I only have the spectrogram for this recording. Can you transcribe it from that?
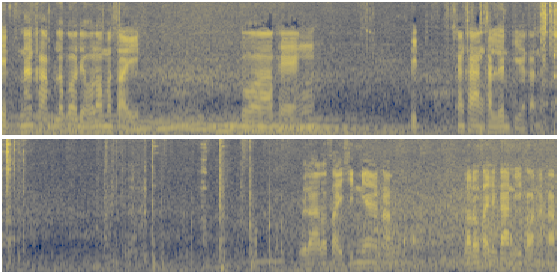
เสร็จนะครับ แล้วก็เดี๋ยวเรามาใส่ตัวแผงติดข้างๆ คันเลื่อนเกียร์กัน เวลาเราใส่ชิ้นเนี้ยครับ เราต้องใส่จากด้านนี้ก่อนนะครับ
